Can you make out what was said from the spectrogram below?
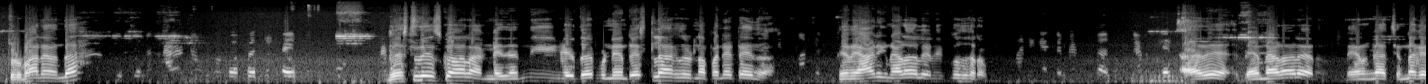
ఇప్పుడు బానే ఉందా? రెస్ట్ తీసుకోవాలా? ఇదన్నీ ఇప్పుడు నేను రెస్ట్ లేక చూడు నా పని ఎట్టయిందో? నేను యాడికి నడవలేను ఎక్కువ దూరం. అదే నేను నడవలేను. నేను ఇంకా చిన్నగా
